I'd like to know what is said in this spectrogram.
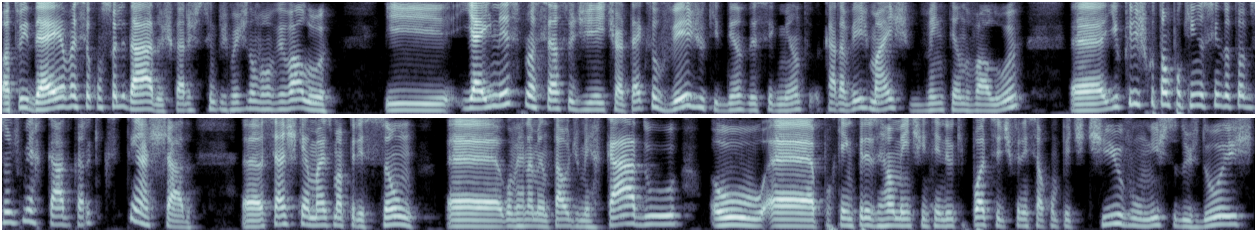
a tua ideia vai ser consolidada. Os caras simplesmente não vão ver valor. E, e aí, nesse processo de HR Techs, eu vejo que dentro desse segmento cada vez mais vem tendo valor. É, e eu queria escutar um pouquinho assim da tua visão de mercado, cara. O que, que você tem achado? É, você acha que é mais uma pressão é, governamental de mercado? Ou é porque a empresa realmente entendeu que pode ser diferencial competitivo, um misto dos dois?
